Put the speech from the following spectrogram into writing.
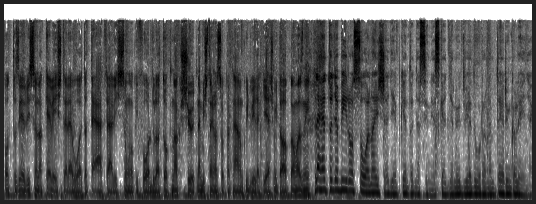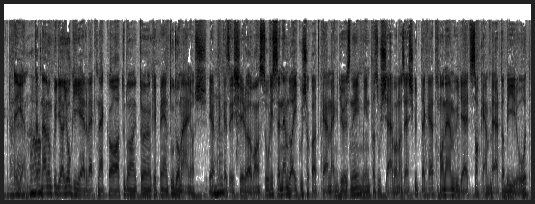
ott, azért viszonylag kevés tere volt a teátrális szónoki fordulatoknak, sőt, nem is nagyon szoktak nálunk ügyvédek ilyesmit alkalmazni. Lehet, hogy a bíró szólna is egyébként, hogy ne színészkedjen ügyvéd úrra, nem térjünk a lényegre. Igen, Aha. tehát nálunk ugye a jogi érveknek a tulajdonképpen ilyen tudományos értekezéséről van szó, hiszen nem laikusokat kell meggyőzni, mint az USA-ban az esküdteket, hanem ugye egy szakembert, a bírót,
